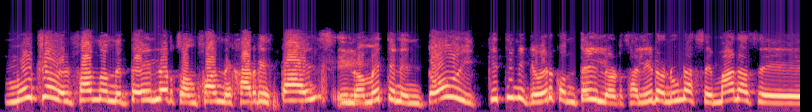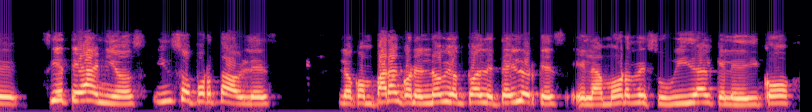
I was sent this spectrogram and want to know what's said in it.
Muchos del fandom de Taylor son fan de Harry Styles Sí. y lo meten en todo. ¿Y qué tiene que ver con Taylor? Salieron una semana hace siete años, insoportables. Lo comparan con el novio actual de Taylor, que es el amor de su vida, al que le dedicó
